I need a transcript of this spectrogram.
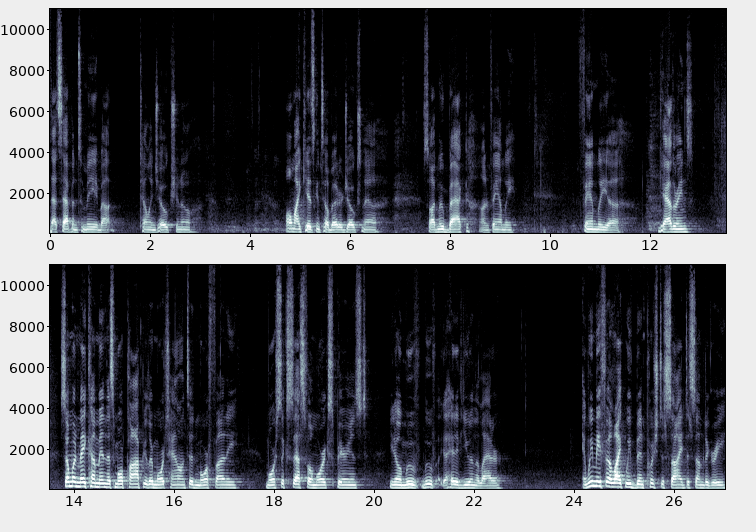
that's happened to me about telling jokes, you know. All my kids can tell better jokes now. So I've moved back on family family uh, gatherings. Someone may come in that's more popular, more talented, more funny, more successful, more experienced, you know, move, move ahead of you in the ladder. And we may feel like we've been pushed aside to some degree.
